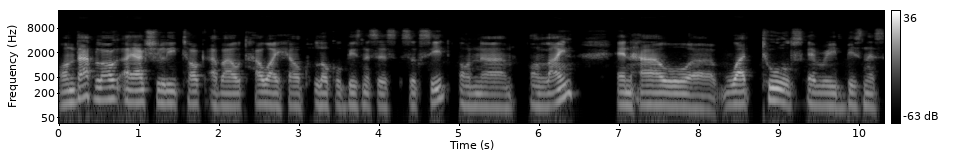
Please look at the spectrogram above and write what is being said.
On that blog, I actually talk about how I help local businesses succeed on um, online, and how uh, what tools every business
